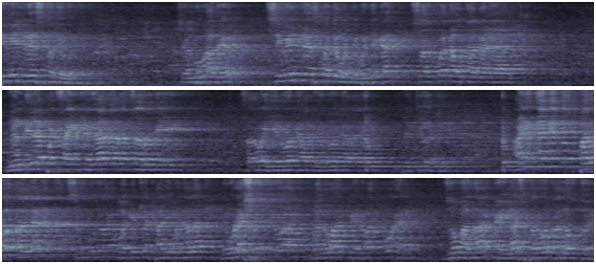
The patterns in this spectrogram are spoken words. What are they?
सिव्हिल ड्रेसमध्ये होते. शंभू महादेव सिव्हिल ड्रेसमध्ये होते. म्हणजे काय? सर्प नव्हता गळ्यात. नंदीला पण सांगितलं जा जरा सर्व ये सर्व हिरवगार हिरवगार वृत्ती होती. आणि त्याने तो पर्वत हल्ल्यानंतर शंभूदेवाने बघितलं खाली म्हणाला एवढा शक्तिवान बलवान पेरवान कोण आहे? जो माझा कैलास पर्वत हलवतोय.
